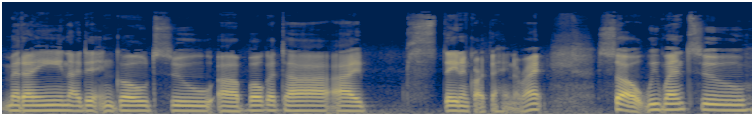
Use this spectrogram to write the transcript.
Medellin, I didn't go to uh, Bogota. I stayed in Cartagena, right? So we went to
